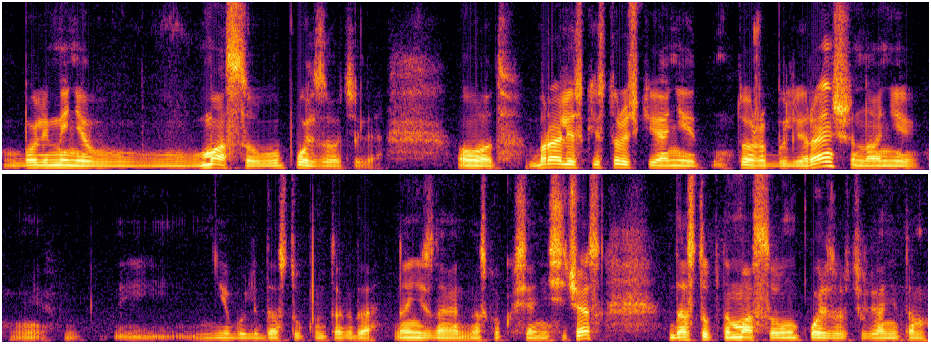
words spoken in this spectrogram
более-менее массового пользователя. Вот. Бралевские строчки, они тоже были раньше, но они не были доступны тогда. Но я не знаю, насколько все они сейчас доступны массовому пользователю. Они там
